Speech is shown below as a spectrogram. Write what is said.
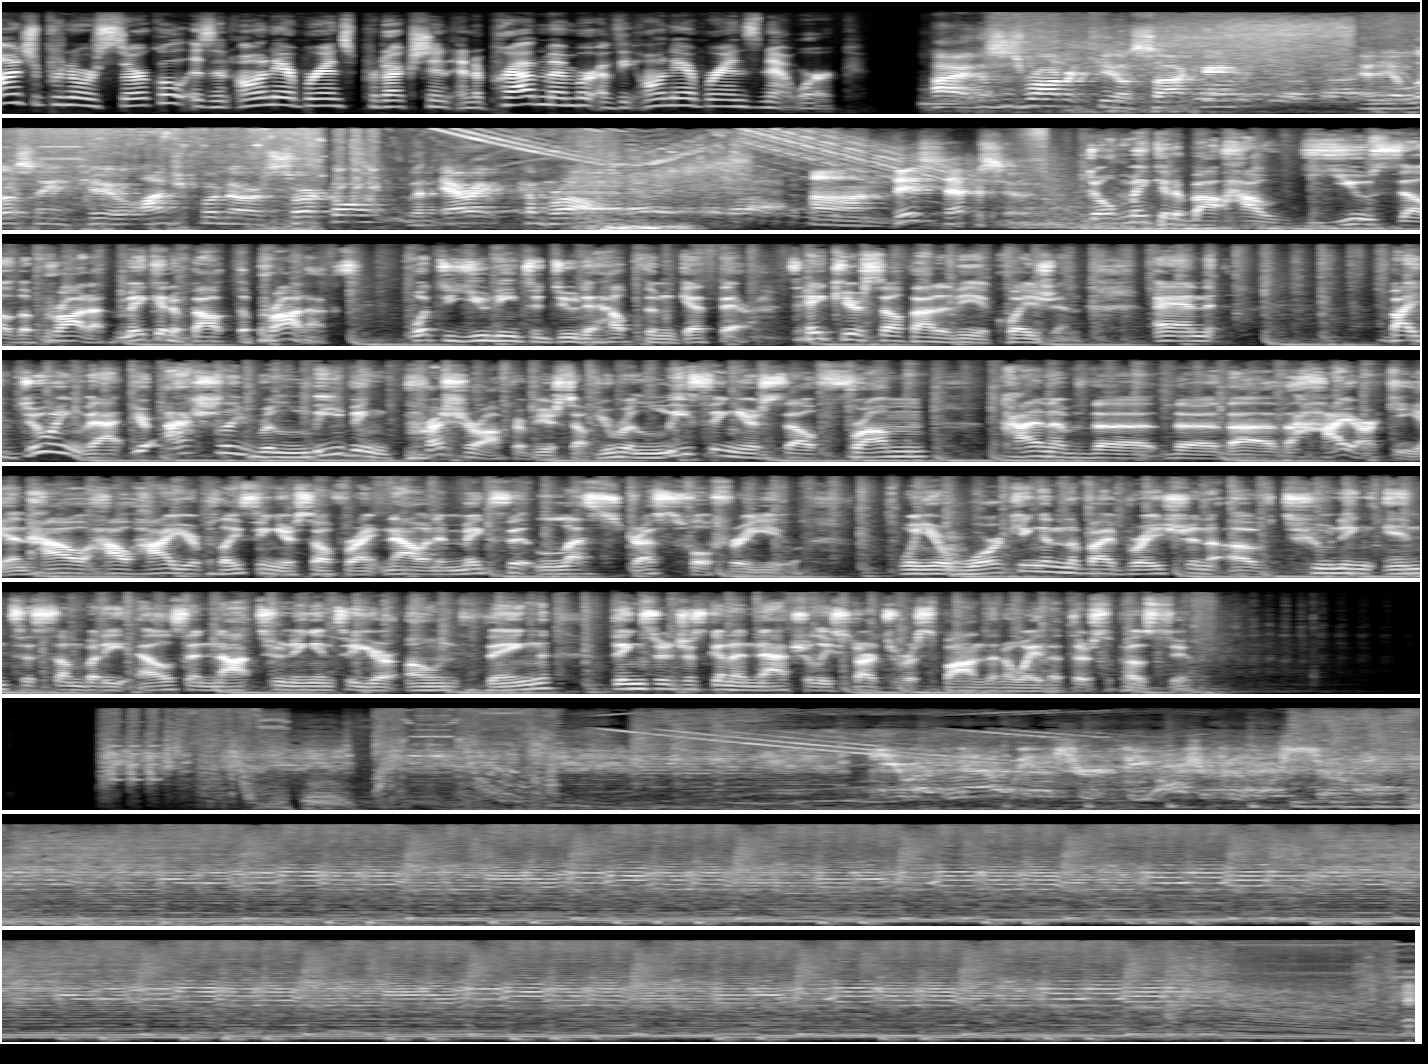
Entrepreneur Circle is an on air brands production and a proud member of the On Air Brands Network. Hi, this is Robert Kiyosaki, and you're listening to Entrepreneur Circle with Eric Cabral. On this episode, Don't make it about how you sell the product. Make it about the product. What do you need to do to help them get there? Take yourself out of the equation. And by doing that, you're actually relieving pressure off of yourself. You're releasing yourself from kind of the the the, the hierarchy and how how high you're placing yourself right now, and it makes it less stressful for you. When you're working in the vibration of tuning into somebody else and not tuning into your own thing, things are just to naturally start to respond in a way that they're supposed to.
